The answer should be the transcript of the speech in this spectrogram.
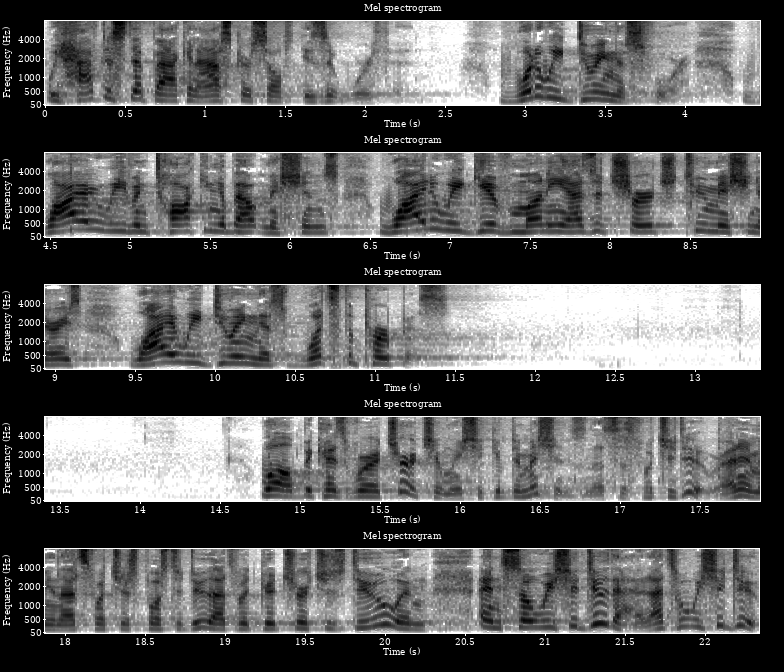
We have to step back and ask ourselves, is it worth it? What are we doing this for? Why are we even talking about missions? Why do we give money as a church to missionaries? Why are we doing this? What's the purpose? Well, because we're a church and we should give to missions, and that's just what you do, right? I mean, that's what you're supposed to do. That's what good churches do, and, and so we should do that. That's what we should do.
